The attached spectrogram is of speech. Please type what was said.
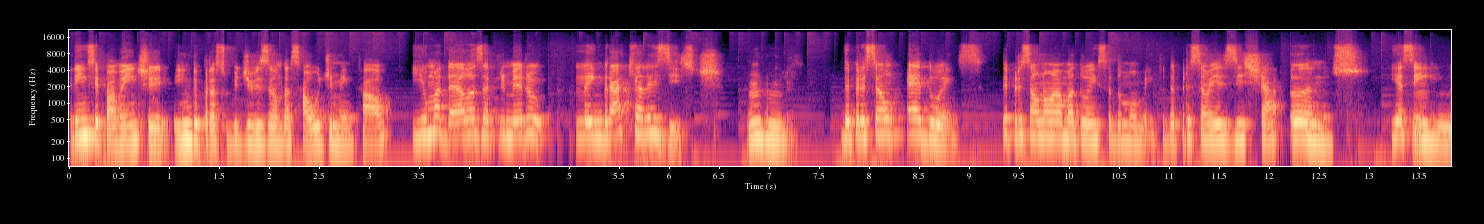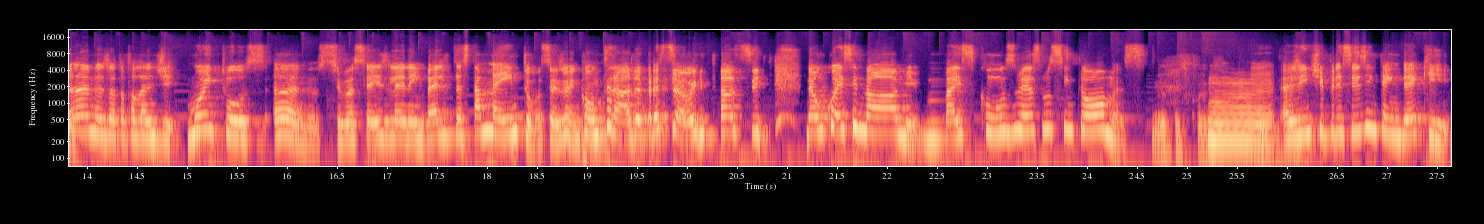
principalmente indo para a subdivisão da saúde mental. E uma delas é, primeiro, lembrar que ela existe. Uhum. Depressão é doença. Depressão não é uma doença do momento. Depressão existe há anos. E assim, uhum. anos, eu tô falando de muitos anos. Se vocês lerem Velho Testamento, vocês vão encontrar depressão. Então, assim, não com esse nome, mas com os mesmos sintomas. Mesmas coisas. Hum, uhum. A gente precisa entender que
